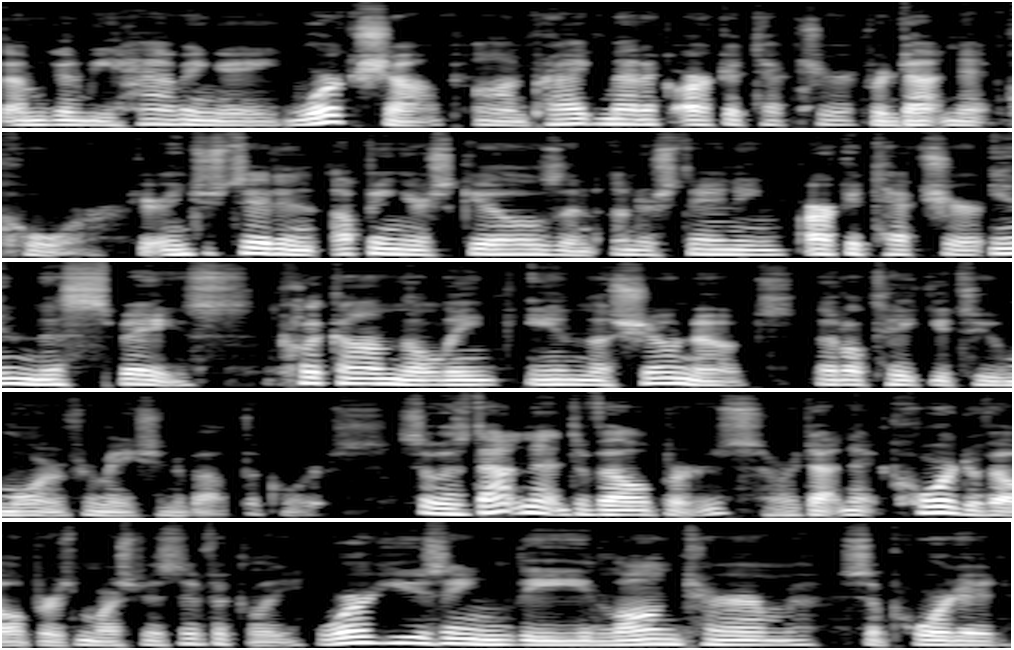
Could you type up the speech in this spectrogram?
I'm going to be having a workshop on pragmatic architecture for .NET Core. If you're interested in upping your skills and understanding architecture in this space, click on the link in the show notes. That'll take you to more information about the course. So as .NET developers, or .NET Core developers more specifically, we're using the long-term supported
